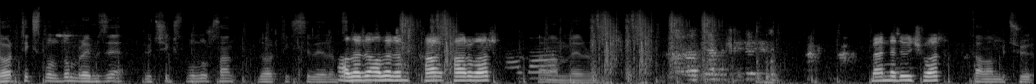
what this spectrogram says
...4x buldum Remzi. 3x bulursan 4x'i veririm. sana. Alır alırım. Kar, kar var. Tamam veririm. Bende de 3 var. Tamam 3'ü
